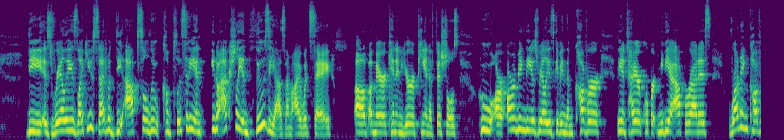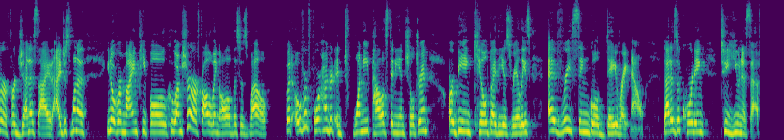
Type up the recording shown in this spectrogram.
the Israelis, like you said, with the absolute complicity and, you know, actually enthusiasm, I would say, of American and European officials who are arming the Israelis, giving them cover, the entire corporate media apparatus running cover for genocide. I just want to, you know, remind people who I'm sure are following all of this as well. But over 420 Palestinian children are being killed by the Israelis every single day right now. That is according to UNICEF.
